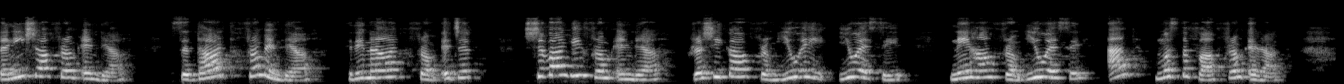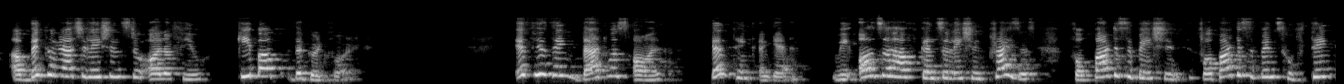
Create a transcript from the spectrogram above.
Tanisha from India, Siddharth from India, Rinad from Egypt, Shivangi from India, Rashika from UA, USA, Neha from USA, and Mustafa from Iraq. A big congratulations to all of you. Keep up the good work. If you think that was all, then think again. We also have consolation prizes for participation for participants who think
